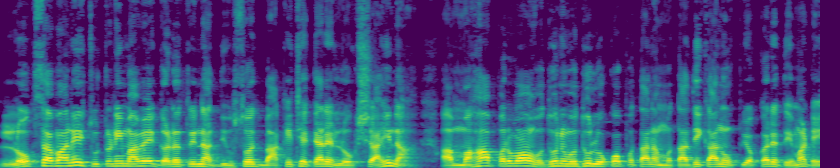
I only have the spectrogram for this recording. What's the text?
લોકસભાની ચૂંટણીમાં હવે ગણતરીના દિવસો જ બાકી છે ત્યારે લોકશાહીના આ મહાપર્વમાં વધુને વધુ લોકો પોતાના મતાધિકારનો ઉપયોગ કરે તે માટે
